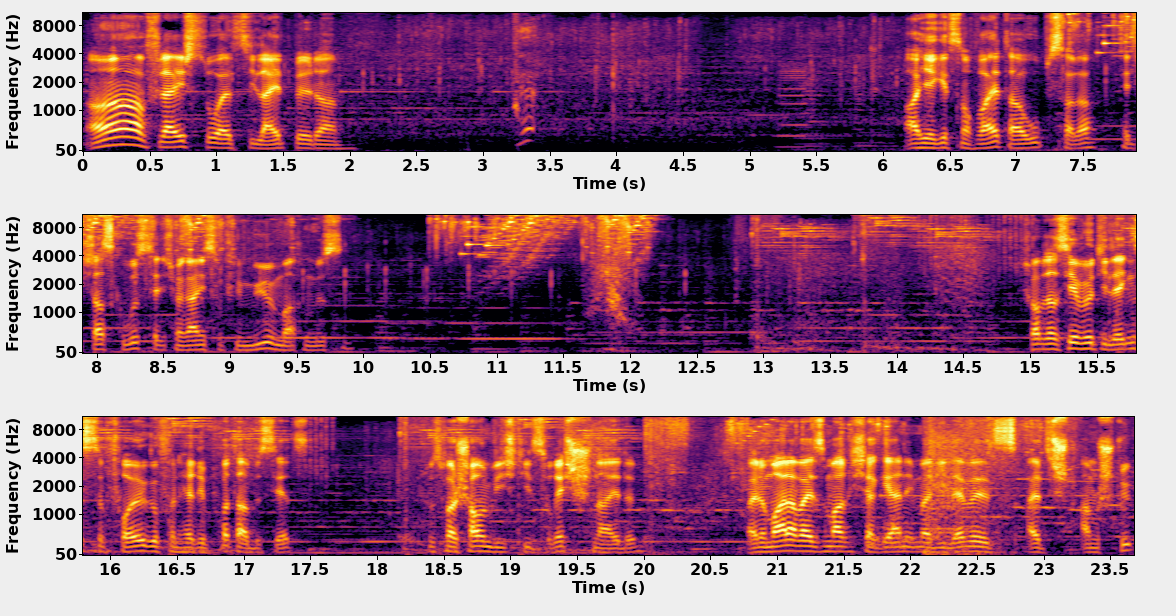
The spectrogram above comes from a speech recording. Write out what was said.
Ah, vielleicht so als die Leitbilder. Ah, hier geht's noch weiter. Upsala. Hätte ich das gewusst, hätte ich mir gar nicht so viel Mühe machen müssen. Ich glaube, das hier wird die längste Folge von Harry Potter bis jetzt. Ich muss mal schauen, wie ich die zurechtschneide. Weil normalerweise mache ich ja gerne immer die Levels als am Stück.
